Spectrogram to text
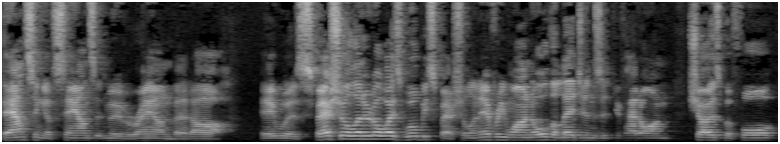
bouncing of sounds that move around. But oh, it was special, and it always will be special. And everyone, all the legends that you've had on shows before,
